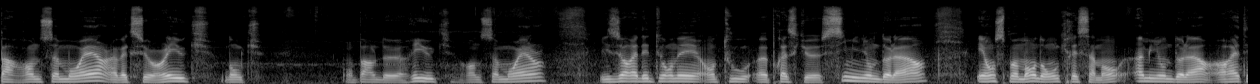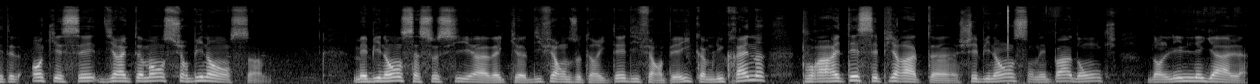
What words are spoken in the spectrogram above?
par ransomware avec ce Ryuk, donc on parle de Ryuk ransomware, ils auraient détourné en tout euh, presque 6 millions de dollars et en ce moment donc récemment 1 million de dollars aurait été encaissé directement sur Binance. Mais Binance s'associe avec différentes autorités, différents pays comme l'Ukraine pour arrêter ces pirates. Chez Binance, on n'est pas donc dans l'illégal.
